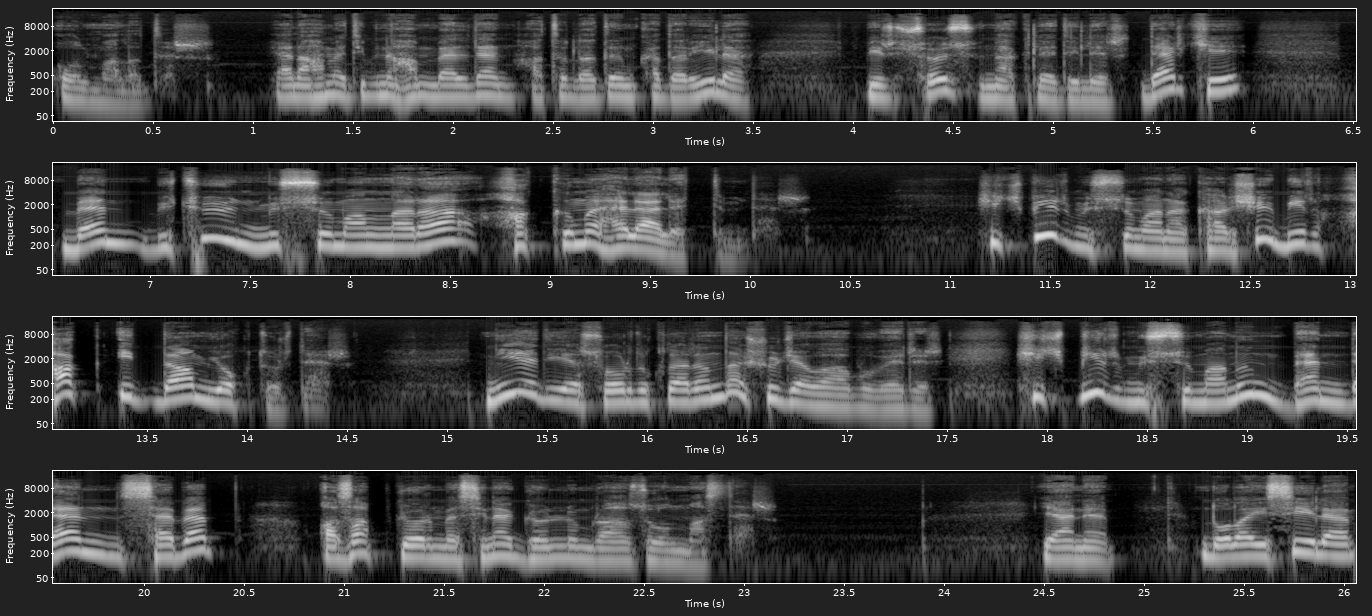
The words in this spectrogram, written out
olmalıdır. Yani Ahmet İbni Hanbel'den hatırladığım kadarıyla bir söz nakledilir. Der ki ben bütün Müslümanlara hakkımı helal ettim der. Hiçbir Müslümana karşı bir hak iddiam yoktur der. Niye diye sorduklarında şu cevabı verir. Hiçbir Müslümanın benden sebep azap görmesine gönlüm razı olmaz der. Yani dolayısıyla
